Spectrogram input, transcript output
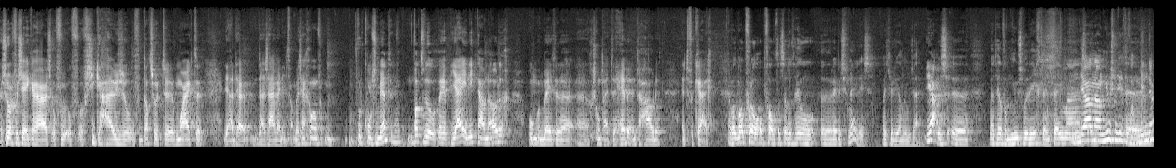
zorgverzekeraars of, of, of ziekenhuizen of dat soort markten, ja, daar, daar zijn wij niet van. Wij zijn gewoon voor, voor de consument. Wat wil, heb jij en ik nou nodig om een betere gezondheid te hebben en te houden en te verkrijgen? En wat me ook vooral opvalt is dat het heel eh, redactioneel is wat jullie aan het doen zijn. Ja. Dus eh, met heel veel nieuwsberichten en thema's. Ja, en- nou, nieuwsberichten wat eh, minder.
